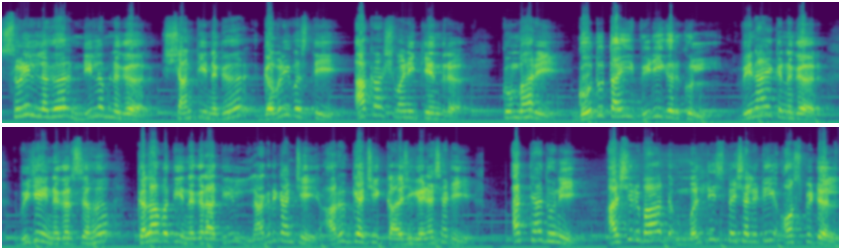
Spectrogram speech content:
Sunil Nagar Neelam Nagar Shantinagar Gawali Vasti Akashvani केंद्र कुंभारी गोदुताई विडी घरकुल विनायक नगर विजयनगर सह कलावती नगरातील नागरिकांचे आरोग्याची काळजी घेण्यासाठी अत्याधुनिक आशीर्वाद मल्टी स्पेशालिटी हॉस्पिटल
